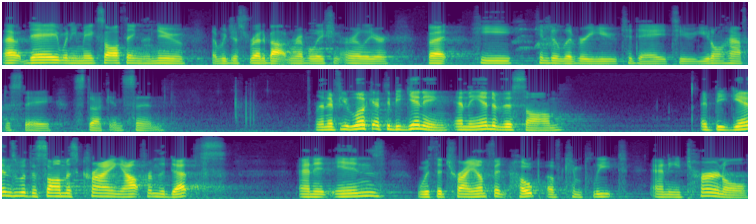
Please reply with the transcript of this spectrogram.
that day when he makes all things new that we just read about in Revelation earlier. But he can deliver you today, too. You don't have to stay stuck in sin. And if you look at the beginning and the end of this psalm, it begins with the psalmist crying out from the depths, and it ends with the triumphant hope of complete and eternal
